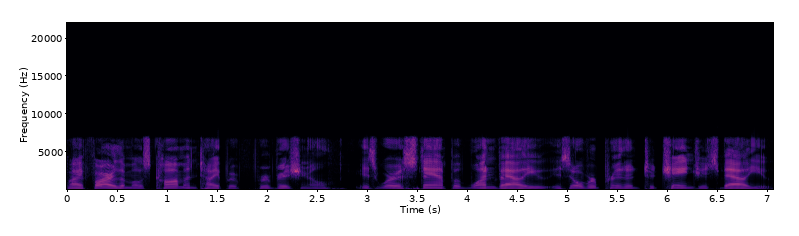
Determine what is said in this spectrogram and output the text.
By far the most common type of provisional is where a stamp of one value is overprinted to change its value.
